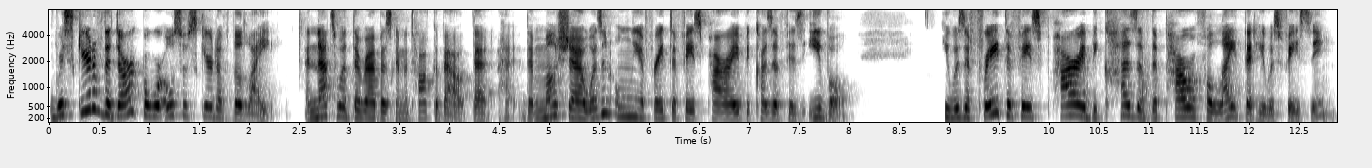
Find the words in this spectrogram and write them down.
we're scared of the dark but we're also scared of the light and that's what the Rebbe is going to talk about that the Moshe wasn't only afraid to face Parai because of his evil he was afraid to face Parai because of the powerful light that he was facing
